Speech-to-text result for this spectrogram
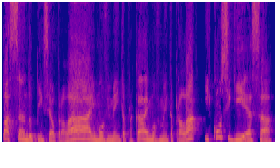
passando o pincel para lá, e movimenta para cá, e movimenta para lá, e conseguir essa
